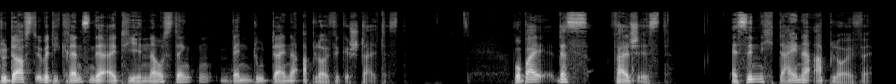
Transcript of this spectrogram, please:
Du darfst über die Grenzen der IT hinausdenken, wenn du deine Abläufe gestaltest. Wobei das falsch ist. Es sind nicht deine Abläufe.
